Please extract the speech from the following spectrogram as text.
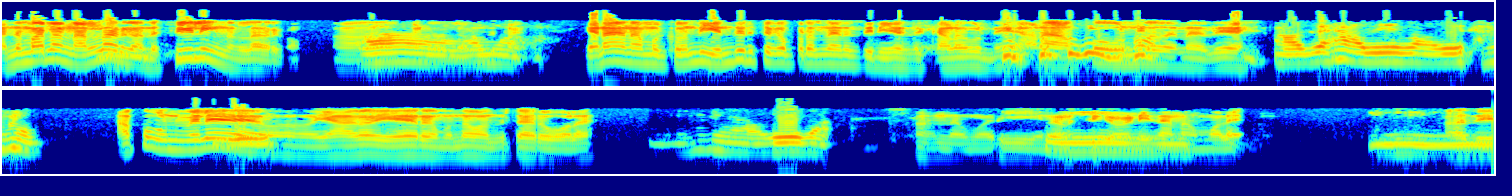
அந்த மாதிரிலாம் நல்லா இருக்கும் அந்த ஃபீலிங் நல்லா இருக்கும். ஏன்னா நமக்கு வந்து எந்திரிச்சதுக்கு அப்புறம் தானே தெரியாது கனவுன்னு ஆனா அப்போ உண்மை தானே அது அதான் அதேதான் அதேதான் அப்போ உண்மையிலே யாரோ ஏறம் தான் வந்துட்டாரு போல. அதேதான் அந்த மாதிரி நினைச்சுக்க வேண்டியதான் நம்மளே. அது.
